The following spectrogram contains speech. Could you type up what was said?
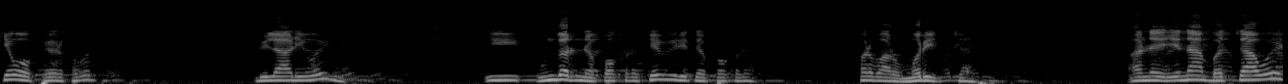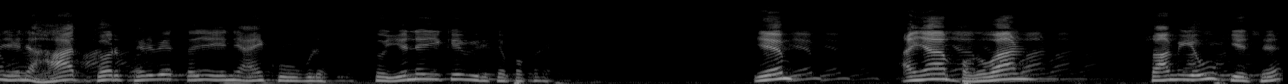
કેવો ફેર ખબર છે? બિલાડી હોય ને એ ઉંદરને પકડે, કેવી રીતે પકડે? પરવારો મરી જ જાય. અને એના બચ્ચા હોય ને એને હાથ ઘર ફેરવે તો એને આંખું ઉગડે. તો એને એ કેવી રીતે પકડે? એમ અહીંયા ભગવાન સ્વામી એવું કહે છે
